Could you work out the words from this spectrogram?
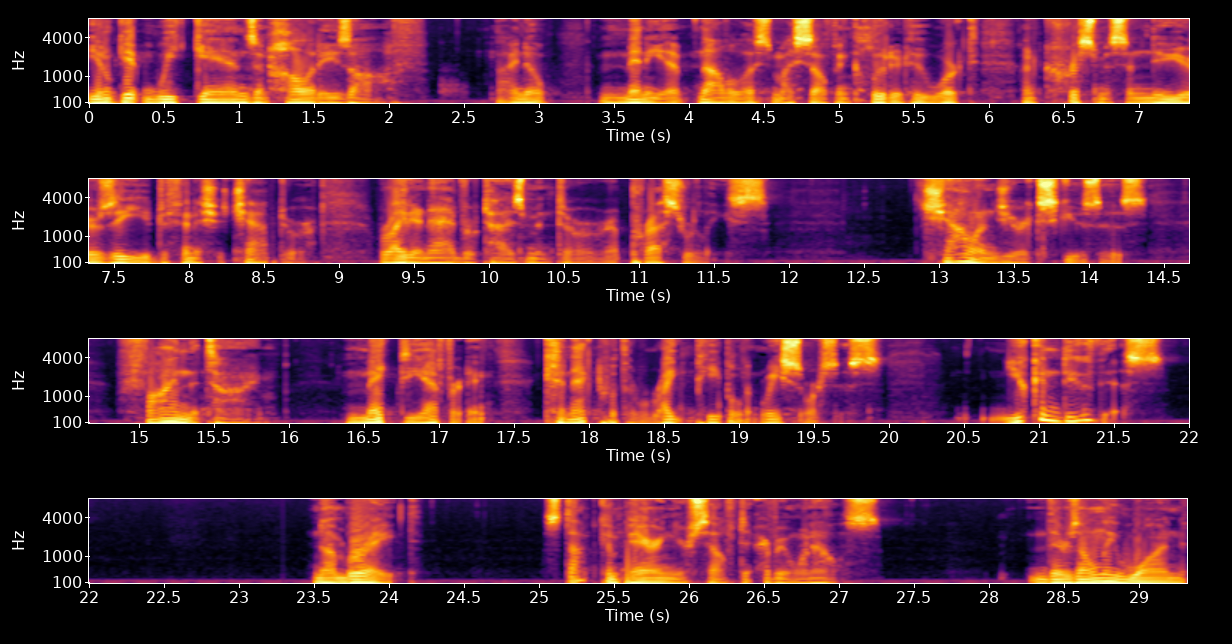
You don't get weekends and holidays off. I know many a novelist, myself included, who worked on Christmas and New Year's Eve to finish a chapter or write an advertisement or a press release. Challenge your excuses. Find the time. Make the effort and connect with the right people and resources. You can do this. Number eight, stop comparing yourself to everyone else. There's only one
